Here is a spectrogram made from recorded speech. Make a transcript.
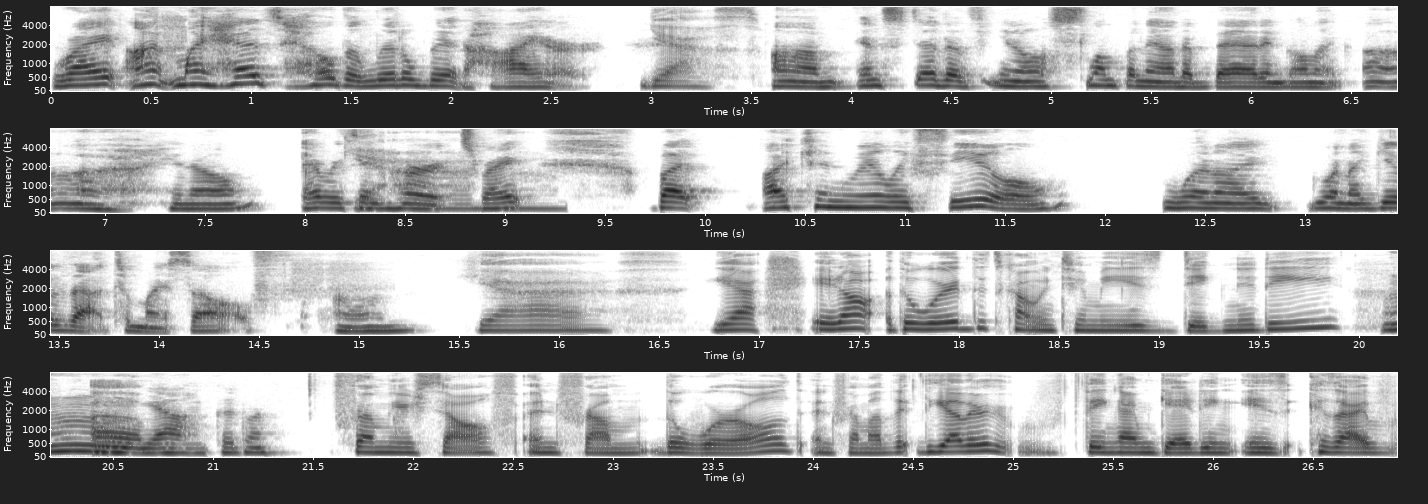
Right. I, my head's held a little bit higher. Yes. Um, instead of you know slumping out of bed and going like, uh, you know, everything yeah. hurts, right? But I can really feel when I when I give that to myself. Um, yes. Yeah. It all the word that's coming to me is dignity. Mm, um, yeah, good one from yourself and from the world and from other the other thing i'm getting is because i've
